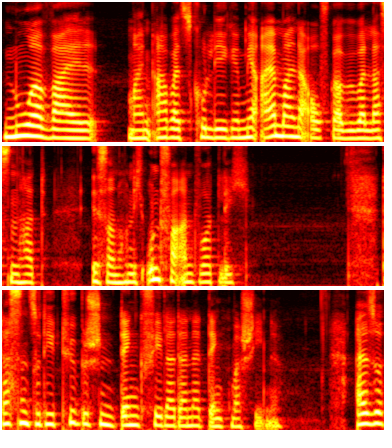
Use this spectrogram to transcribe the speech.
Nur weil mein Arbeitskollege mir einmal eine Aufgabe überlassen hat, ist er noch nicht unverantwortlich. Das sind so die typischen Denkfehler deiner Denkmaschine. Also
